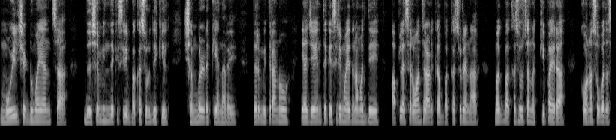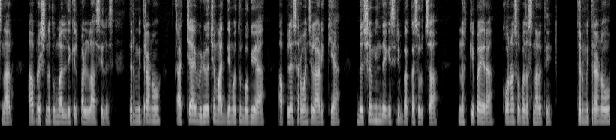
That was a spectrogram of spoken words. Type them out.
मोईल शेठ डुमा यांचा दशमिंद केसरी बकासूर देखील शंभर टक्के येणार आहे. तर मित्रांनो या जयंत केसरी मैदानामध्ये आपल्या सर्वांचा लाडका बकासूर येणार. मग बकासूरचा नक्की पायरा कोणासोबत असणार? हा प्रश्न तुम्हाला देखील पडला असेलच. तर मित्रांनो आजच्या या व्हिडिओच्या माध्यमातून बघूया. आपल्या सर्वांच्या लाडक्या दशम हिंद केसरी बकासूरचा नक्की पायरा कोणासोबत असणार ते? तर मित्रांनो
